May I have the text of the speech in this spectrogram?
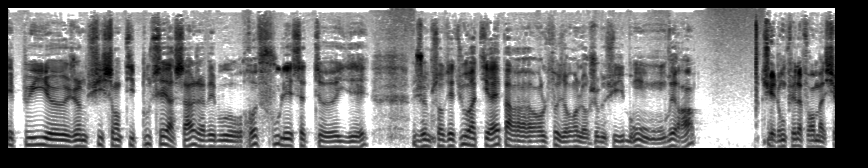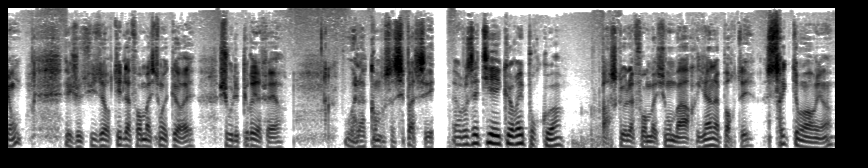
Et puis, euh, je me suis senti poussé à ça. J'avais beau refouler cette euh, idée. Je me sentais toujours attiré par, en le faisant. Alors, je me suis dit, bon, on verra. J'ai donc fait la formation et je suis sorti de la formation écœuré. Je voulais plus rien faire. Voilà comment ça s'est passé. Vous étiez écœuré pourquoi? Parce que la formation m'a rien apporté, strictement rien.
